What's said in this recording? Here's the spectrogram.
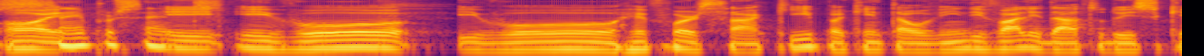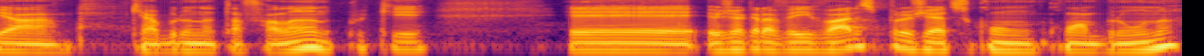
Olha, 100%. E, e vou e vou reforçar aqui para quem tá ouvindo e validar tudo isso que a, que a Bruna tá falando, porque é, eu já gravei vários projetos com, com a Bruna,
